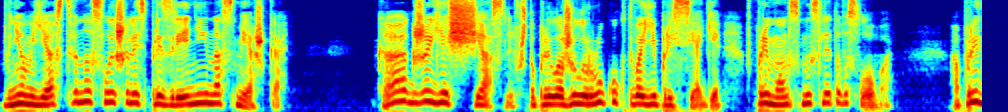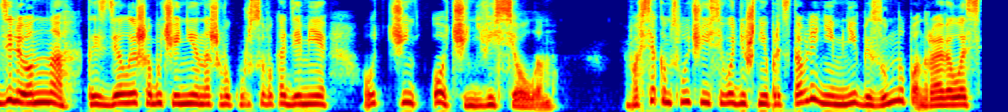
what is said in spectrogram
В нем явственно слышались презрение и насмешка. Как же я счастлив, что приложил руку к твоей присяге, в прямом смысле этого слова. Определенно, ты сделаешь обучение нашего курса в Академии очень-очень веселым. Во всяком случае, сегодняшнее представление мне безумно понравилось.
